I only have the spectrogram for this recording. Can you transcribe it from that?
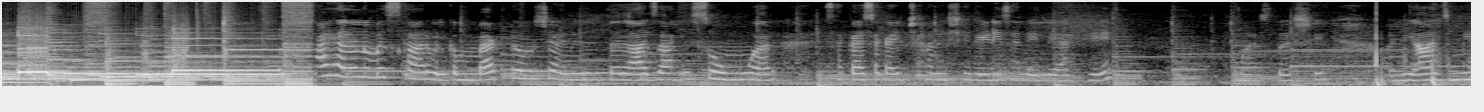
हाय हॅलो नमस्कार. Welcome back to our channel तर आज आहे सोमवार. सकाळ सकाळी छान अशी रेडी झालेली आहे. मस्त अशी. आणि आज मी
